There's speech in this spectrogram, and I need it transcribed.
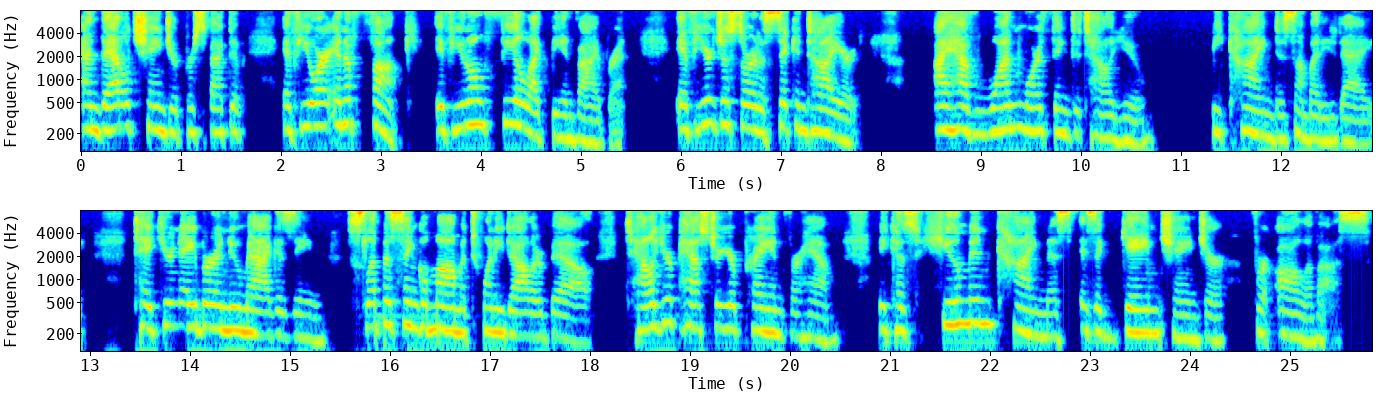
and that'll change your perspective. If you are in a funk, if you don't feel like being vibrant, if you're just sort of sick and tired, I have one more thing to tell you. Be kind to somebody today. Take your neighbor a new magazine, slip a single mom a $20 bill, tell your pastor you're praying for him because human kindness is a game changer for all of us.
